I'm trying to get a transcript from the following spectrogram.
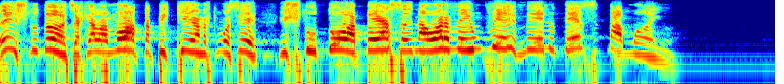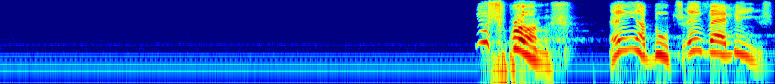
Hein, estudantes, aquela nota pequena que você estudou a peça e na hora veio um vermelho desse tamanho. E os planos? Em adultos, em velhinhos?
